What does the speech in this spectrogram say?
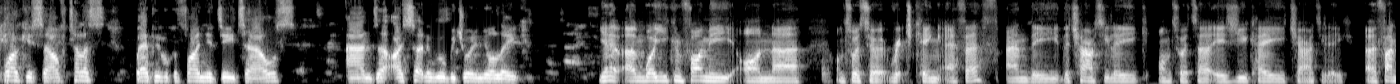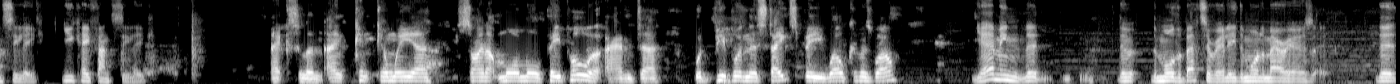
plug yourself? Tell us where people can find your details, and uh, I certainly will be joining your league. Yeah, um, well, you can find me on uh, on Twitter at Rich King FF, and the the charity league on Twitter is UK Charity League, uh, Fantasy League, UK Fantasy League. Excellent. And can, can we uh, sign up more and more people? And uh, would people in the States be welcome as well? Yeah, I mean the the the more the better, really. The more the merrier. The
